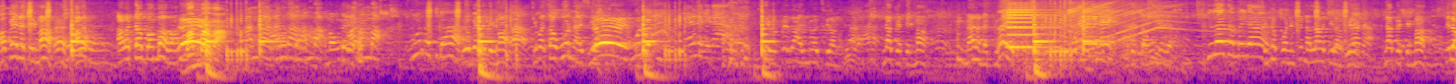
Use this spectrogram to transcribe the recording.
அவ பேர் என்ன தெரியுமா? அவ- அவதான் பம்பாவா? பம்பாவா? அம்மா, உன் பேர்? என்ன? ஊர்வசிதா. இவ பேர் தெரியுமா? இவ தான் ஊர் நாசி இவ பேர் தான் அருமையா வச்சுக்கிறாங்க. என்ன பேர் தெரியுமா? மேல நக்கு இதுதான் உன் பேரு. சின்ன பொண்ணுட்டு நல்லா வச்சுக்கிறாங்க. என்ன பேர் தெரியுமா? இல்ல.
